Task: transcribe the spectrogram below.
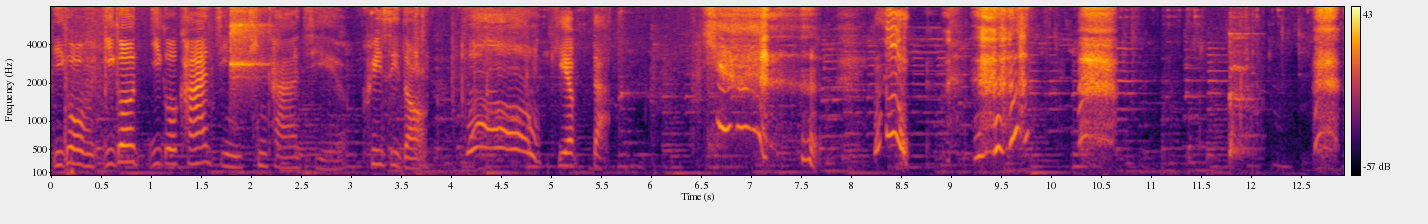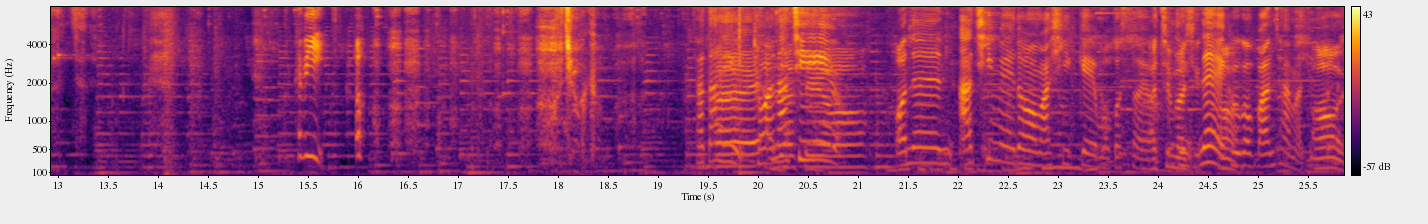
이거 이거 이거 강아지 미친 강아지예요 crazy dog 음, 귀엽다 해비 어, 잠깐만 사장님 좋은 아침 안녕하세요. 오늘 아침에도 맛있게 먹었어요. 아침 맛있- 네, 어. 그거 반찬 맛있어요. 어,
